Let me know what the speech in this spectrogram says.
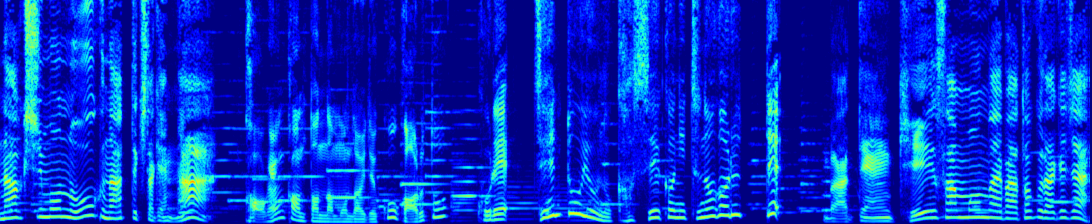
なくしもんの多くなってきたけんな。加減簡単な問題で効果あると？これ前頭葉の活性化につながるって。ばってん計算問題ば解くだけじゃ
